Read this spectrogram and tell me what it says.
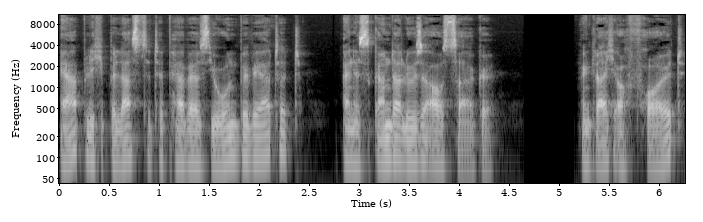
erblich belastete Perversion bewertet, eine skandalöse Aussage, wenngleich auch Freud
